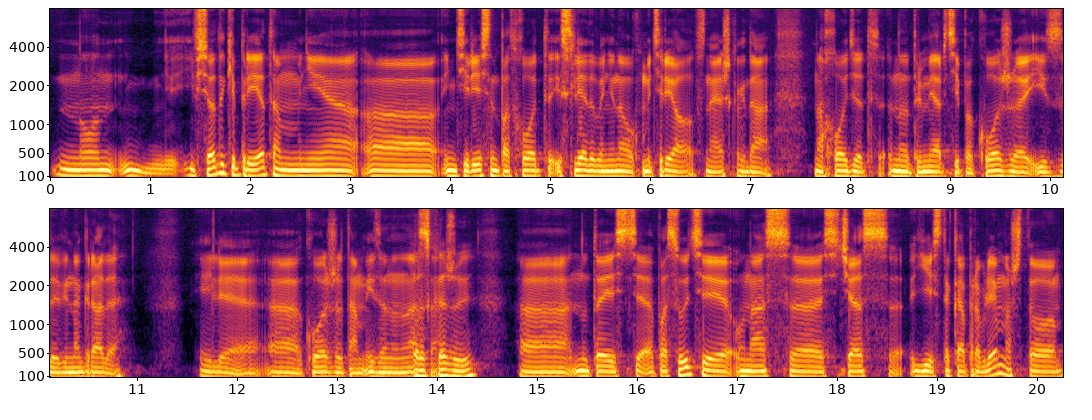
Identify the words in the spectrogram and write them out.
но и все-таки при этом мне э, интересен подход исследования новых материалов. Знаешь, когда находят, ну, например, типа кожа из винограда или э, кожа там из ананаса. Расскажи. Ну, то есть, по сути, у нас сейчас есть такая проблема, что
